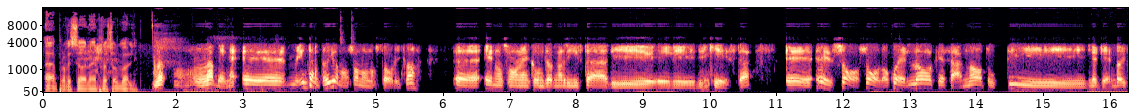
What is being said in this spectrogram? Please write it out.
Uh, professore, professor Bolli. Va, va bene, eh, intanto io non sono uno storico eh, e non sono neanche un giornalista di, di, di inchiesta, e, e, so solo quello che sanno tutti leggendo i,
